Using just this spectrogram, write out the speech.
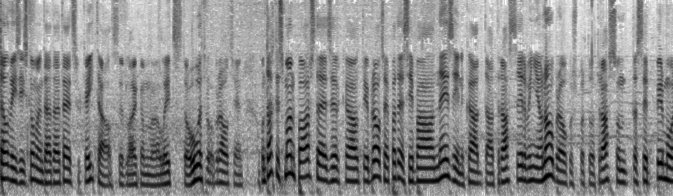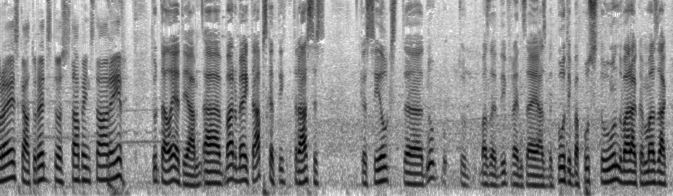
Televīzijas komentētāji teica, ka Itālijas ir laikam līdz to otro braucienu. Un tas, kas man pārsteidz, ir, ka tie braucēji patiesībā nezina, kāda tā trasa ir. Viņi jau nav braukuši par to trasu, un tas ir pirmo reizi, kā tu redzi tos stābiņus, tā arī ir. Tur tā lieta, jā. Uh, var veikt apskati trases, kas ilgst, uh, nu, tur mazliet diferencējās, bet būtībā pusstundu, vairāk vai mazāk.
